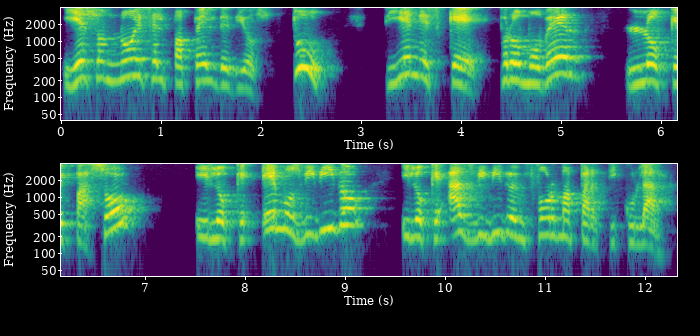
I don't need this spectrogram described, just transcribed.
Y eso no es el papel de Dios. Tú tienes que promover lo que pasó y lo que hemos vivido y lo que has vivido en forma particular.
